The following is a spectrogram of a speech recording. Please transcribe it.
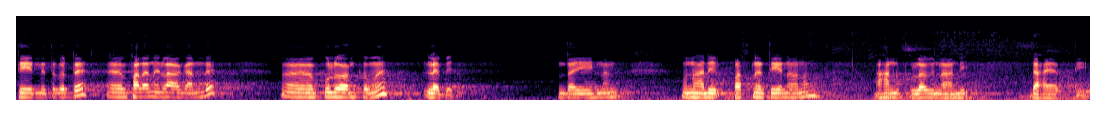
තේරන එතකොට පලනෙලා ගණ්ඩ පුළුවන්කම ලැබෙන. දයි එහනම් මොනහරි පස්න තියෙනවනම් අහන්න පුළ විනාඩි දහයත්තිී.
